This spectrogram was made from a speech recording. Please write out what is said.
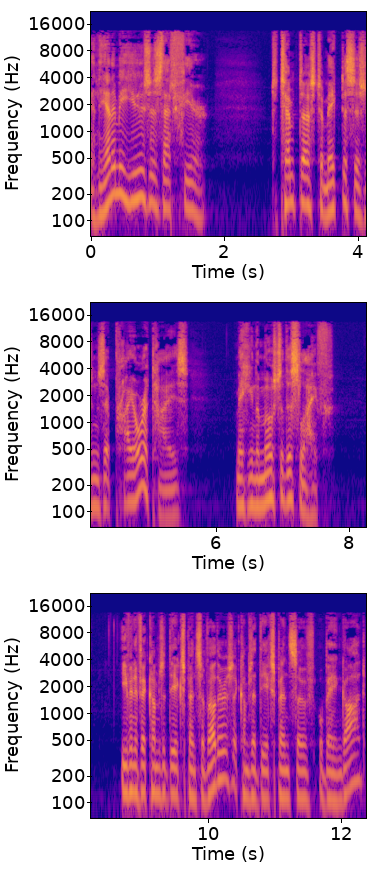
And the enemy uses that fear to tempt us to make decisions that prioritize making the most of this life even if it comes at the expense of others, it comes at the expense of obeying God.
